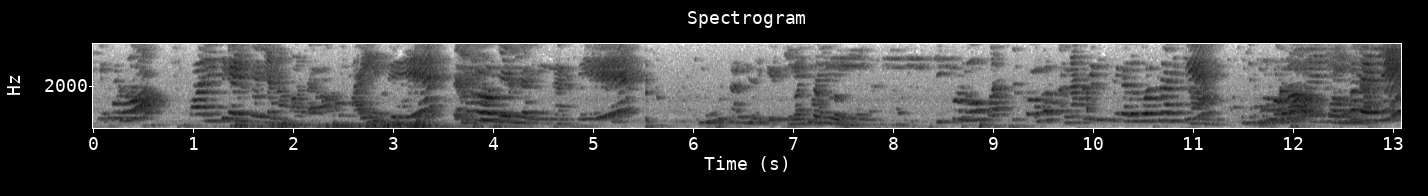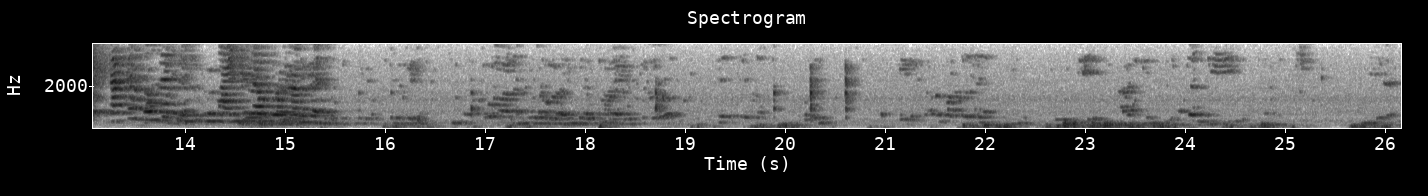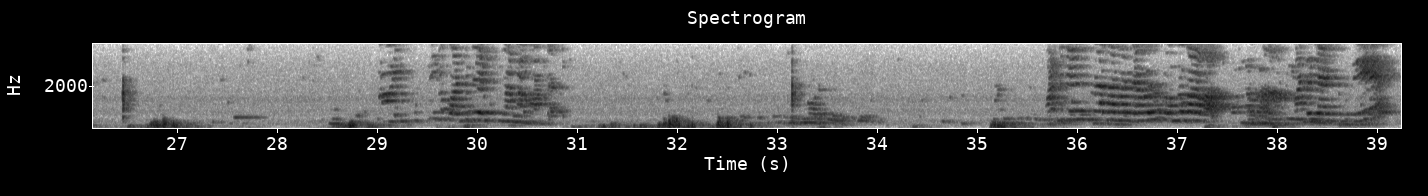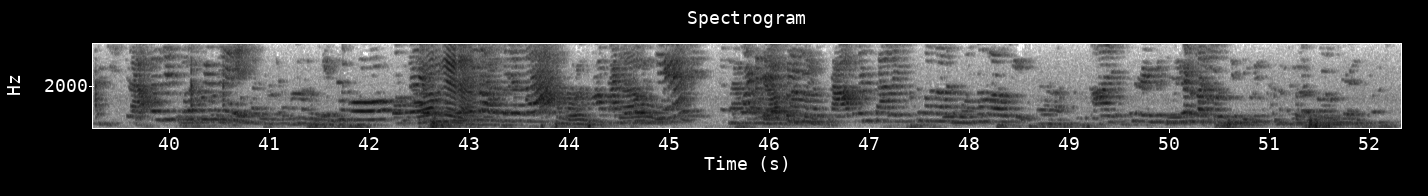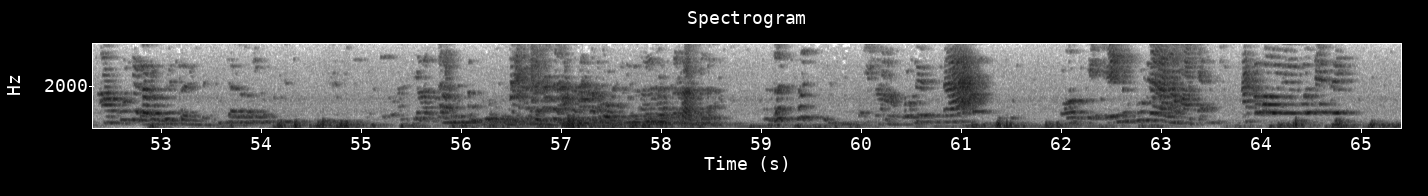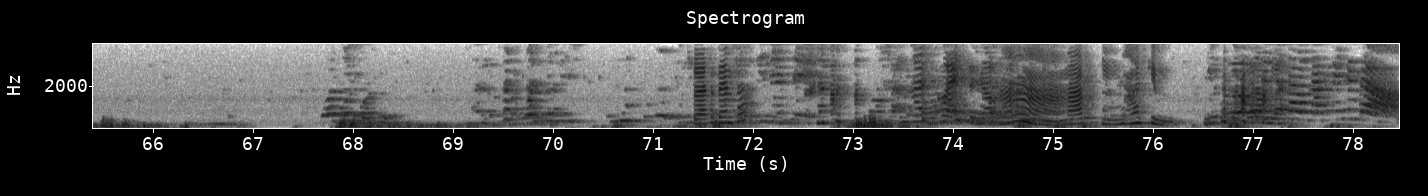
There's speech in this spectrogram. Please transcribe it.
ఇప్పుడు వాళ్ళ ఇంటికి వెళ్ళిపోయాను అనమాట అయితే రోజు ఏం జరిగిందంటే ఇప్పుడు ఫస్ట్ పొంగ నక్క తెలిసింది కదా భోజనానికి ఇప్పుడు పొంగ వెళ్ళి నక్కను భోజనానికి తెలుస్తుంది మా ఇంటికి రాబోతున్నాను కానీ ముసలికి ఇప్పుడు రెండు పూజలు పట్టుకొచ్చింది. ఆ పూజల ఓకే రెండు పూజలు అన్నమాట. అక్క బాబు వచ్చేసాయి పెట్టదేంట నాకు నాకింది.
